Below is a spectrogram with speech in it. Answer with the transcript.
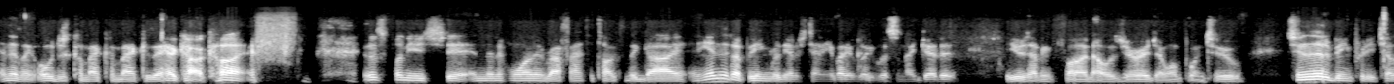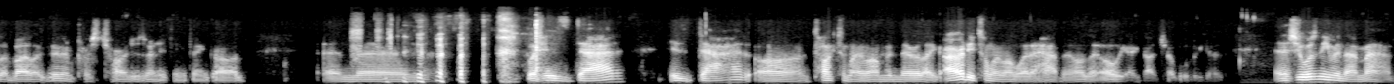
and they're like, "Oh, just come back, come back," because they had got caught. it was funny as shit. And then Juan and Rafa had to talk to the guy, and he ended up being really understanding. But he was like, "Listen, I get it. He was having fun. I was your age at one point too." So he ended up being pretty chill about it. Like they didn't press charges or anything, thank God. And then, but his dad, his dad, uh, talked to my mom, and they were like, "I already told my mom what had happened." I was like, "Oh yeah, I got trouble because," and she wasn't even that mad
